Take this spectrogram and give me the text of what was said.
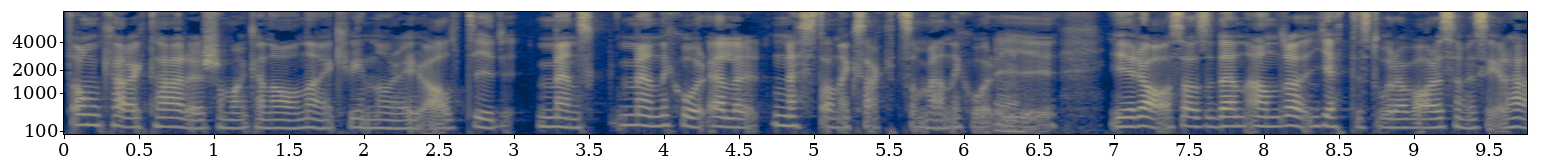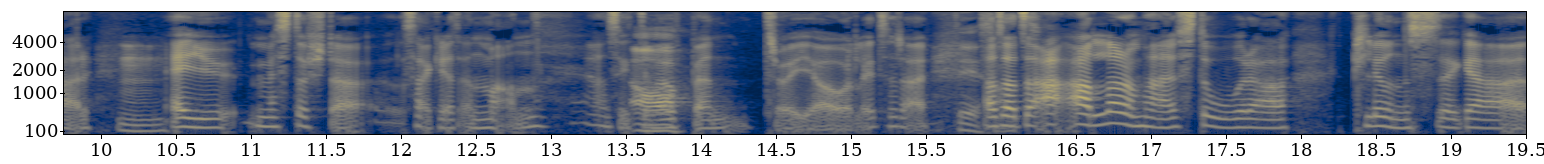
de karaktärer som man kan ana är kvinnor är ju alltid människor, eller nästan exakt som människor i, i ras. Alltså den andra jättestora varelsen vi ser här Mm. är ju med största säkerhet en man. Han sitter Ja. med öppen tröja och lite sådär. Alltså sant. att a- alla de här stora klunsiga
